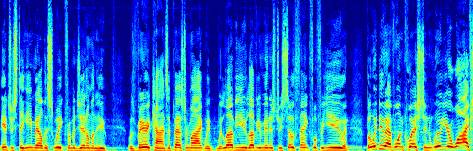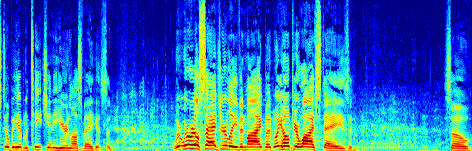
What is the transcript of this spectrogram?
interesting email this week from a gentleman who was very kind. Said, Pastor Mike, we, we love you, love your ministry, so thankful for you. And, but we do have one question Will your wife still be able to teach any here in Las Vegas? And we're, we're real sad you're leaving, Mike, but we hope your wife stays. And so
